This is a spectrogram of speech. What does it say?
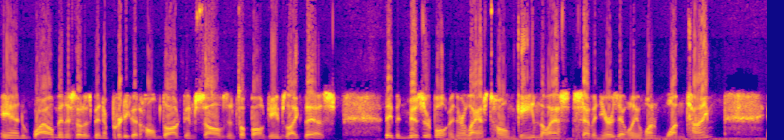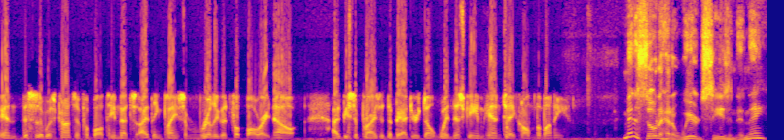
And while Minnesota's been a pretty good home dog themselves in football games like this, they've been miserable in their last home game. The last seven years, they only won one time. And this is a Wisconsin football team that's, I think, playing some really good football right now. I'd be surprised if the Badgers don't win this game and take home the money. Minnesota had a weird season, didn't they?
